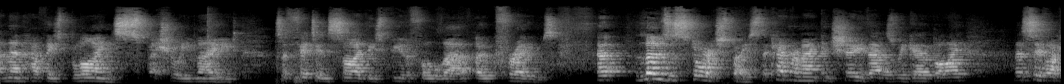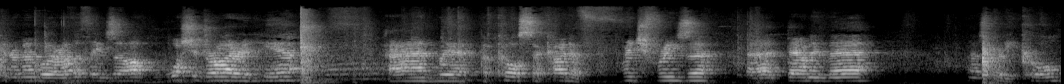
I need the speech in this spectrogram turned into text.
and then have these blinds specially made to fit inside these beautiful uh, oak frames. Uh, loads of storage space. The cameraman can show you that as we go by. Let's see if I can remember where other things are. Washer dryer in here. And we're, of course, a kind of fridge freezer uh, down in there. That's pretty cool.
